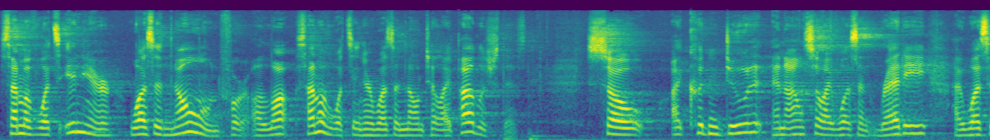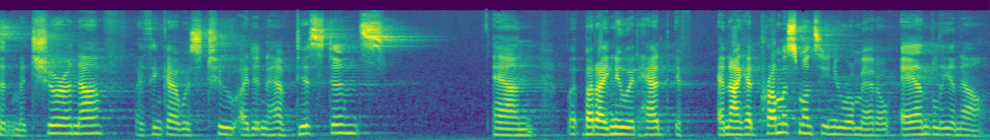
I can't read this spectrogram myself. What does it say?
Some of what's in here wasn't known for a long, some of what's in here wasn't known till I published this. So I couldn't do it, and also I wasn't ready. I wasn't mature enough. I think I was too, I didn't have distance. And, but, but I knew it had, if, and I had promised Monsignor Romero and Leonel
